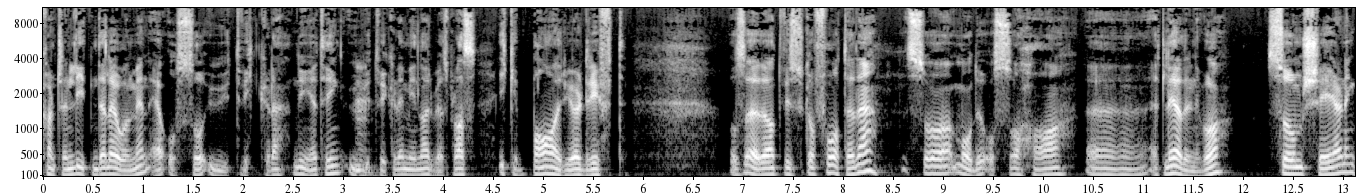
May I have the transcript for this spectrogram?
kanskje en liten del av jobben min, er også å utvikle nye ting. Mm. Utvikle min arbeidsplass. Ikke bare gjøre drift. Og så er det at hvis du skal få til det, så må du også ha eh, et ledernivå som ser den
